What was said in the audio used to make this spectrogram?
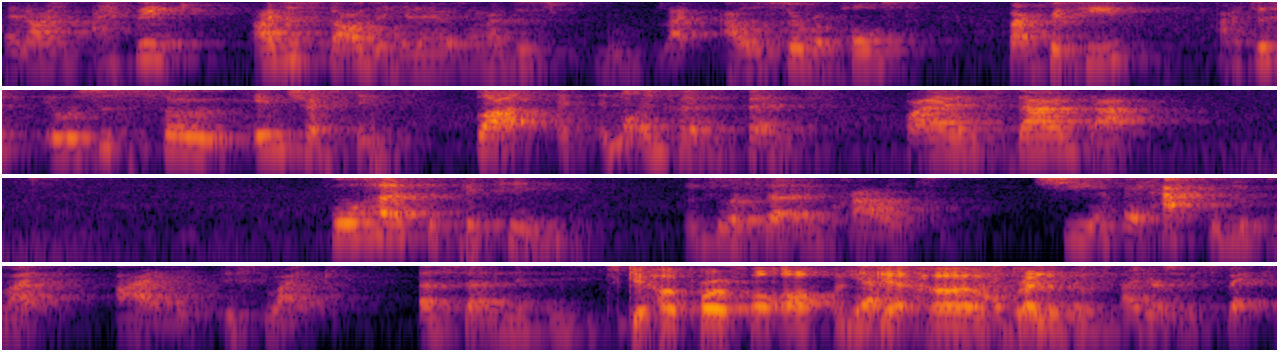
And I, I think I just found it hilarious and I just like I was so repulsed by Priti. I just it was just so interesting. But not in her defense, but I understand that for her to fit in into a certain crowd, she it has to look like I dislike a certain ethnicity. To get her profile up and get her I don't relevant. res- I don't respect.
